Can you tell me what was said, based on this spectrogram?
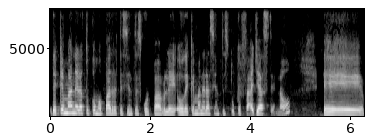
¿de qué manera tú como padre te sientes culpable o de qué manera sientes tú que fallaste, ¿no? Eh,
